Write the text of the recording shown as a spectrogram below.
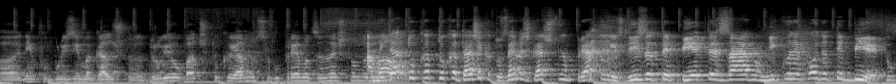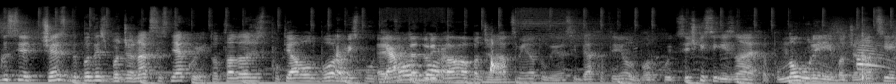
а, един футболист има гаджето на другия, обаче тук явно се го приемат за нещо Ами нормално. да, тук, тук даже като вземеш гаджето на приятел, излизате, пиете заедно, никой не ходи да те бие. Тук си е чест да бъдеш баджанак с някой. То това даже спотява отбора. Ами, спотява Ето, те дори двама баджанаци миналата година си бяха в един отбор, които всички си ги знаеха. По много линии баджанаци,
